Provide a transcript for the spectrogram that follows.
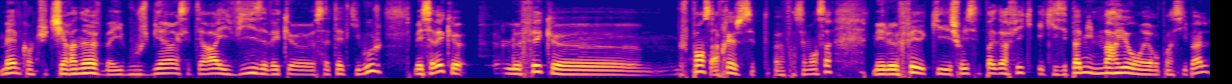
Même quand tu tires un œuf, bah, il bouge bien, etc. Il vise avec euh, sa tête qui bouge. Mais c'est vrai que le fait que, je pense, après, c'est peut-être pas forcément ça, mais le fait qu'ils choisissent cette patte graphique et qu'ils aient pas mis Mario en héros principal,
